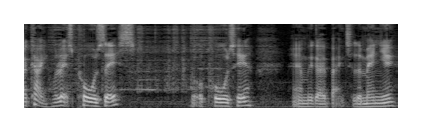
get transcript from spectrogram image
Okay, well let's pause this. Little pause here, and we go back to the menu.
